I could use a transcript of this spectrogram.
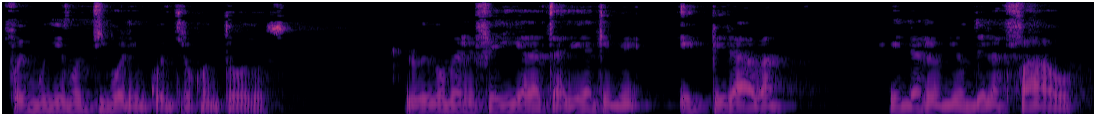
Fue muy emotivo el encuentro con todos. Luego me referí a la tarea que me esperaba en la reunión de la FAO,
